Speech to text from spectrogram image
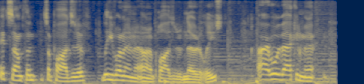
it's something. It's a positive. Leave on, on a positive note at least. All right, we'll be back in a minute.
